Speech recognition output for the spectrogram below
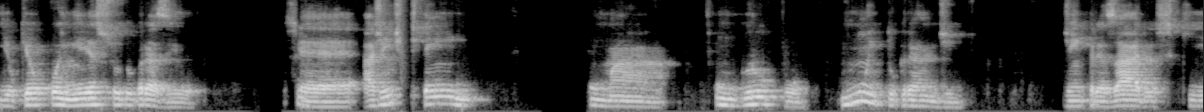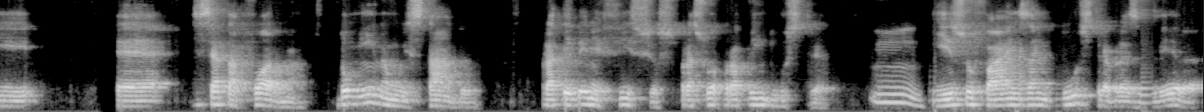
e o que eu conheço do Brasil. É, a gente tem uma, um grupo muito grande de empresários que, é, de certa forma, dominam o Estado para ter benefícios para a sua própria indústria. Hum. E isso faz a indústria brasileira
